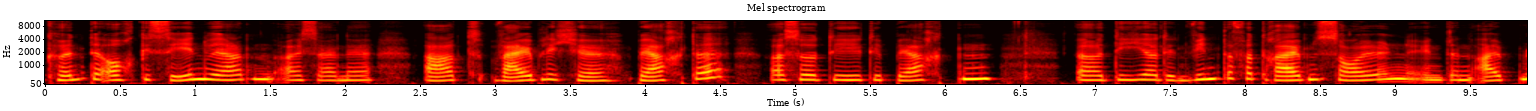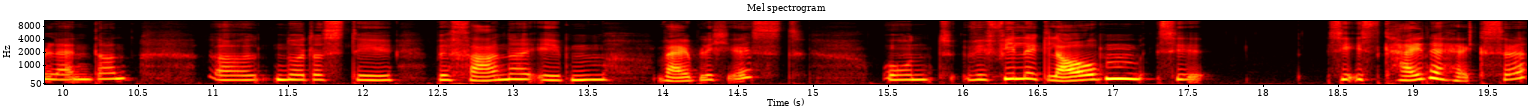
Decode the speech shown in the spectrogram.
könnte auch gesehen werden als eine Art weibliche Berchte, also die, die Berchten, die ja den Winter vertreiben sollen in den Alpenländern, nur dass die Befana eben weiblich ist und wie viele glauben, sie, sie ist keine Hexe,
